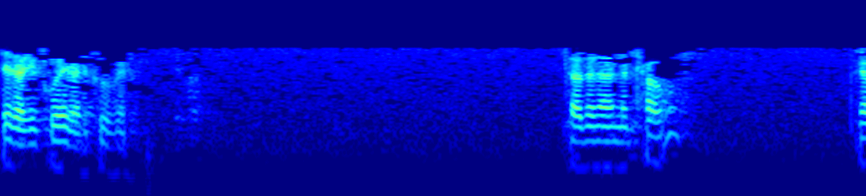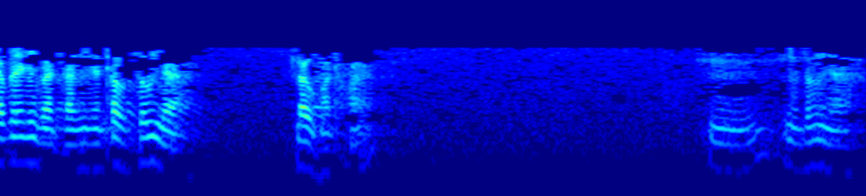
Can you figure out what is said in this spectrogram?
အဲ့ဒါကြီးကွဲတာတခုပဲသာသနာ2000ကျပင်းဒီပါသာပြီး1300လောက်မှထား อืม300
